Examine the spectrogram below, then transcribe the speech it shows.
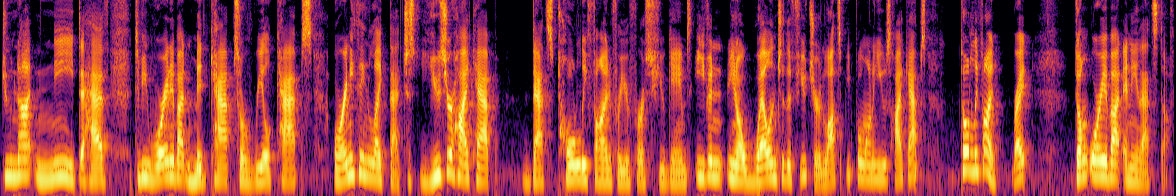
do not need to have to be worrying about mid caps or real caps or anything like that. Just use your high cap. That's totally fine for your first few games. Even you know well into the future. Lots of people want to use high caps. Totally fine right? Don't worry about any of that stuff.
